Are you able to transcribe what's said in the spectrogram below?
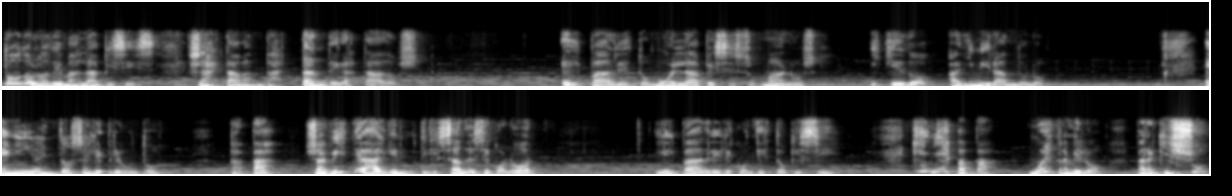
Todos los demás lápices ya estaban bastante gastados. El padre tomó el lápiz en sus manos y quedó allí mirándolo. El niño entonces le preguntó, Papá, ¿ya viste a alguien utilizando ese color? Y el padre le contestó que sí. ¿Quién es papá? Muéstramelo para que yo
